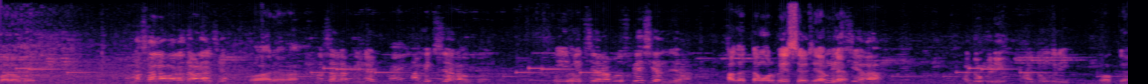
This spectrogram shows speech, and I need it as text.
બરોબર. મસાલાવાળા દાણા છે. વાહ રે વાહ. મસાલા પીનટ આ મિક્સર આવશે. એ મિક્સર આપણું સ્પેશિયલ છે આગળ તમારું સ્પેશિયલ છે એમ ને? આ ડુંગળી આ ડુંગળી. ઓકે.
